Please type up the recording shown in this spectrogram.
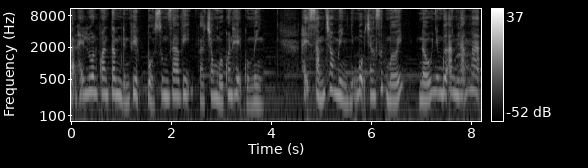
bạn hãy luôn quan tâm đến việc bổ sung gia vị vào trong mối quan hệ của mình. Hãy sắm cho mình những bộ trang sức mới, nấu những bữa ăn lãng mạn,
